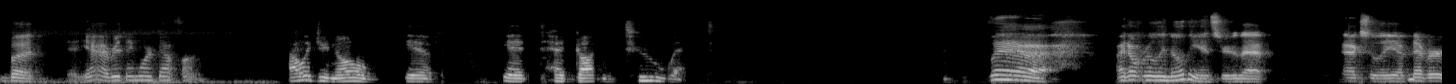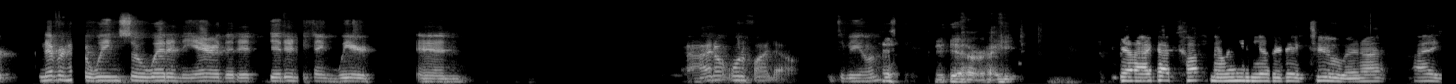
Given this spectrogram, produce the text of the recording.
but yeah, everything worked out fine. how would you know if it had gotten too wet? Well, I don't really know the answer to that. Actually, I've never never had a wing so wet in the air that it did anything weird, and I don't want to find out. To be honest, Yeah, right. Yeah, I got caught in the rain the other day too, and I I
